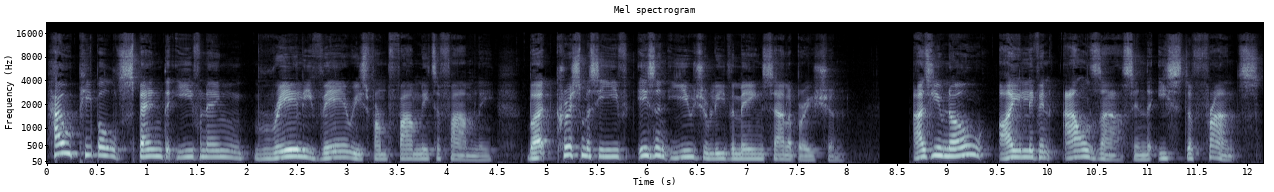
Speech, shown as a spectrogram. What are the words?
How people spend the evening really varies from family to family, but Christmas Eve isn't usually the main celebration. As you know, I live in Alsace in the east of France.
